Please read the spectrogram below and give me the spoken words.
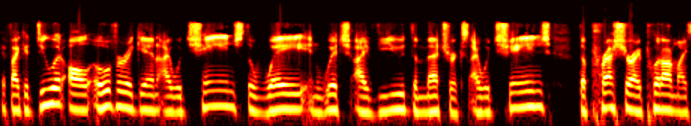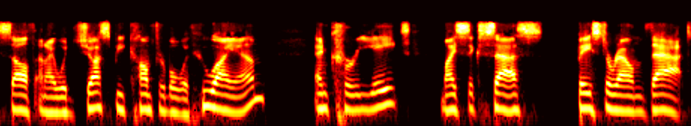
If I could do it all over again, I would change the way in which I viewed the metrics. I would change the pressure I put on myself, and I would just be comfortable with who I am and create my success based around that.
